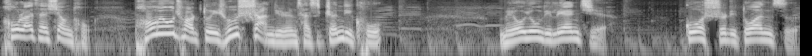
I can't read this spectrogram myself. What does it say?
后来才想通，朋友圈堆成山的人才是真的酷。没有用的链接、过时的段子、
